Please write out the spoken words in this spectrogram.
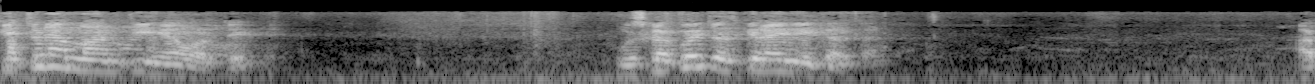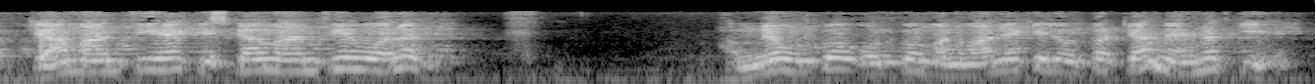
کتنا مانتی ہیں عورتیں؟ اس کا کوئی تذکرہ ہی نہیں کرتا۔ اب کیا مانتی ہیں، کس کا مانتی ہیں، وہ الگ ہے۔ ہم نے ان کو ان کو منوانے کے لیے ان پر کیا محنت کی ہے؟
